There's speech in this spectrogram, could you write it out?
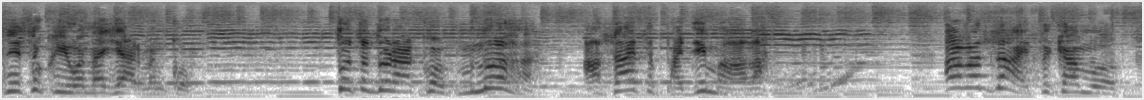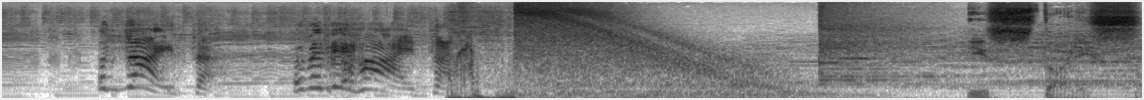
Лучше снесу-ка его на ярмарку. Тут и дураков много, а зайца поди мало. А вот зайца кому? Зайца! Выбегается! Историс.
